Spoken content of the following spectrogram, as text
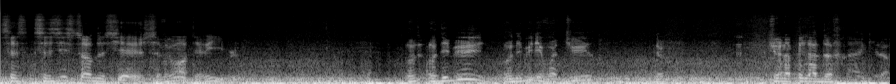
ces, ces histoires de siège, c'est vraiment terrible. Au, au début, au début des voitures, tu as la pédale de frein qui est là.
